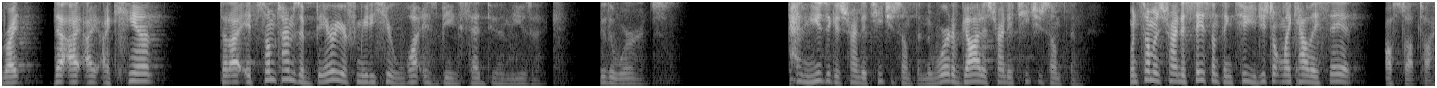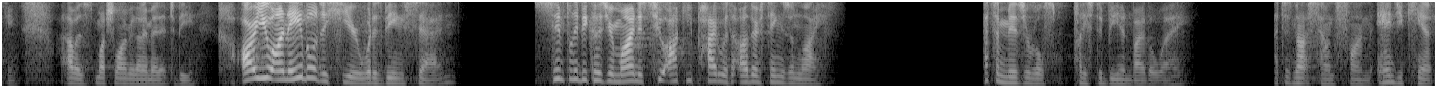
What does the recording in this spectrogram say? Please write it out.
right? That I, I, I can't, that I, it's sometimes a barrier for me to hear what is being said through the music, through the words. Guys, music is trying to teach you something. The Word of God is trying to teach you something. When someone's trying to say something to you, you just don't like how they say it, I'll stop talking. That was much longer than I meant it to be. Are you unable to hear what is being said simply because your mind is too occupied with other things in life? That's a miserable place to be in, by the way. That does not sound fun, and you can't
